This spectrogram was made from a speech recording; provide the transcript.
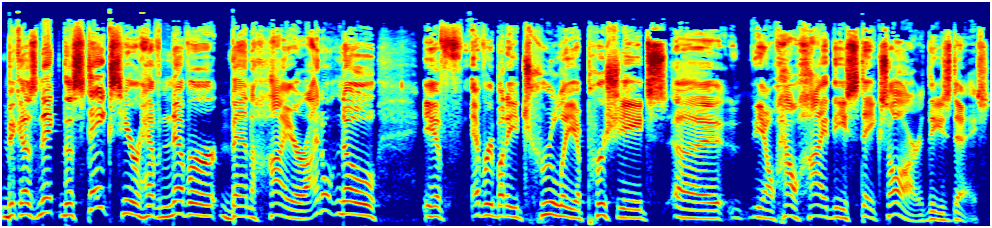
Because, Nick, the stakes here have never been higher. I don't know if everybody truly appreciates, uh, you know, how high these stakes are these days.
